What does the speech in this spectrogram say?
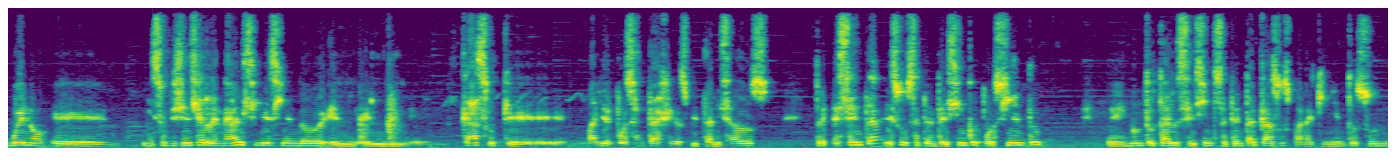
bueno, eh, insuficiencia renal sigue siendo el, el, caso que mayor porcentaje de hospitalizados presenta, es un 75% en un total de 670 casos para 501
